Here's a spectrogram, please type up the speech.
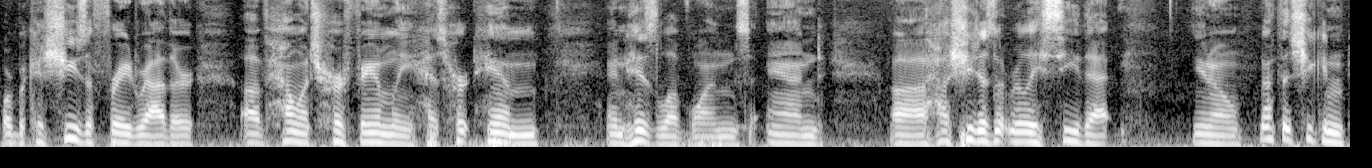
or because she's afraid, rather, of how much her family has hurt him and his loved ones, and uh, how she doesn't really see that. You know, not that she can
